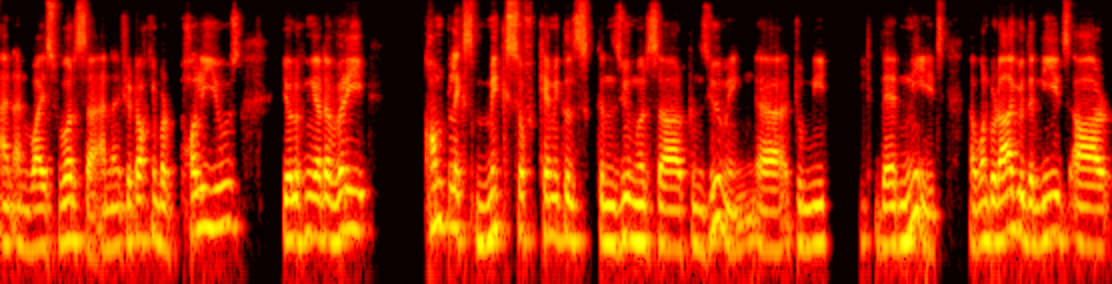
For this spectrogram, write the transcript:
and and vice versa and if you're talking about polyuse you're looking at a very complex mix of chemicals consumers are consuming uh, to meet their needs now one could argue the needs are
